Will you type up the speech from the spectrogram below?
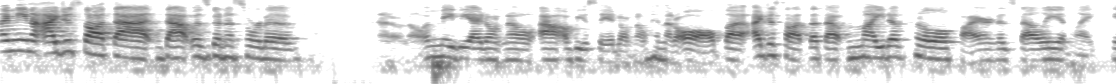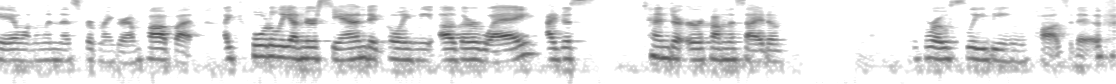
I mean, I just thought that that was going to sort of, I don't know, and maybe I don't know. Uh, obviously, I don't know him at all, but I just thought that that might have put a little fire in his belly and like, hey, I want to win this for my grandpa. But I totally understand it going the other way. I just tend to irk on the side of, you know, grossly being positive.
